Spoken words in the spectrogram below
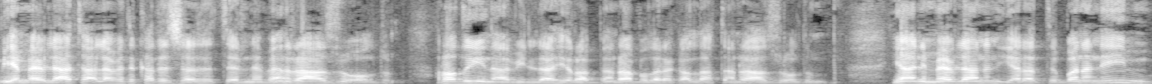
ya Mevla Teala ve Tekaddes Hazretlerine ben razı oldum. Radıyna billahi Rabben. Rab olarak Allah'tan razı oldum. Yani Mevla'nın yarattığı bana neyi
